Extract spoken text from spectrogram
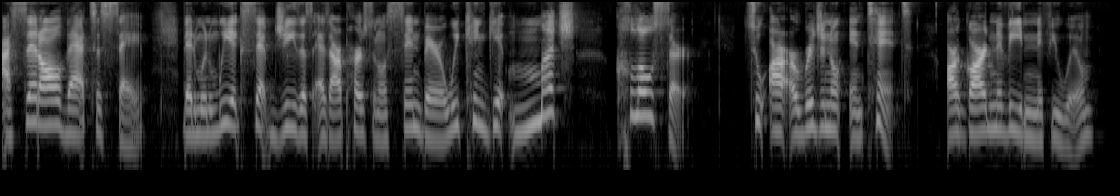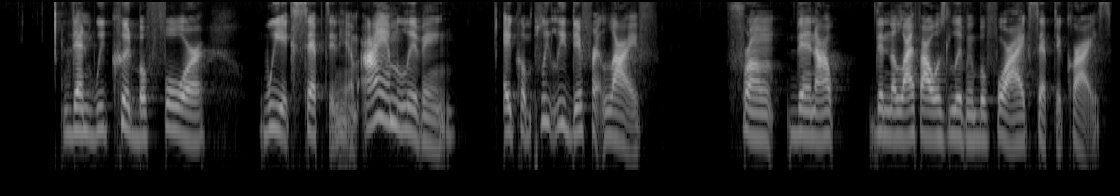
I said all that to say that when we accept Jesus as our personal sin bearer, we can get much closer to our original intent, our Garden of Eden, if you will, than we could before we accepted him. I am living a completely different life from than I than the life I was living before I accepted Christ.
